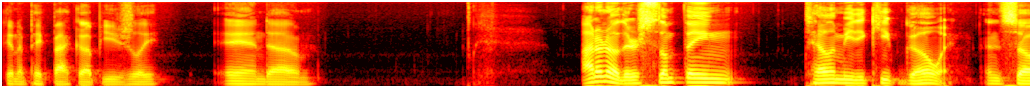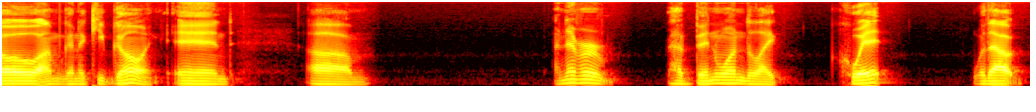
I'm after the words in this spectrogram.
gonna pick back up usually. And um, I don't know. There's something telling me to keep going, and so I'm gonna keep going. And um, I never have been one to like quit without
